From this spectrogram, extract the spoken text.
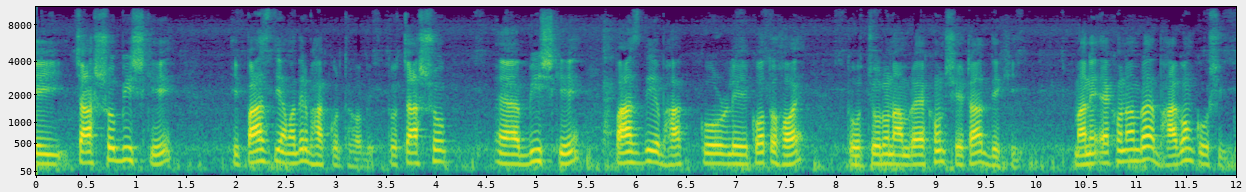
এই চারশো বিশকে এই পাঁচ দিয়ে আমাদের ভাগ করতে হবে। তো চারশো বিশকে পাঁচ দিয়ে ভাগ করলে কত হয়? তো চলুন আমরা এখন সেটা দেখি। মানে এখন আমরা ভাগ অঙ্কও শিখব।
